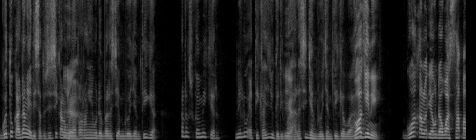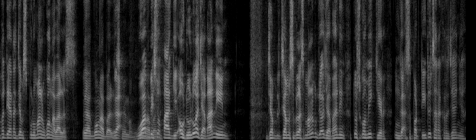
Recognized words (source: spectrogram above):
gue tuh kadang ya di satu sisi kalau Iya. melihat orang yang udah balas jam 2 jam 3. Kadang suka mikir. Ini lu etikanya juga di Iya. mana sih jam 2 jam 3 bahas. Gua gini, gua kalau yang udah WhatsApp apa di atas jam 10 malam gua nggak bales. Ya gue gak balas Nggak, memang. Gua nggak besok pagi, oh dulu aja jabanin. Jam jam 11 malam juga jabanin. Terus gua mikir, enggak seperti itu cara kerjanya.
